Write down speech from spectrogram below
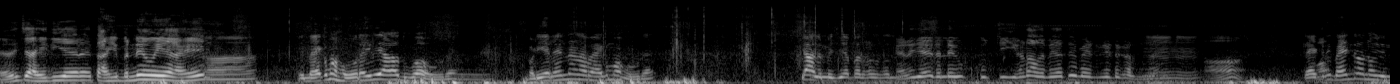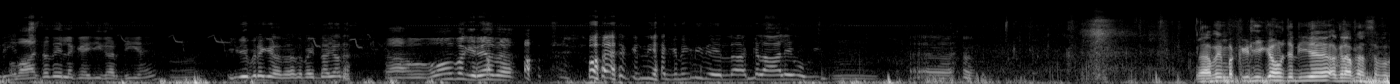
ਇਹਦੀ ਚਾਹੀਦੀ ਯਾਰ ਤਾਂ ਹੀ ਬੰਨੇ ਹੋਏ ਆ ਇਹ। ਹਾਂ। ਇਹ ਮਹਿਕਮਾ ਹੋਰ ਹੈ ਇਹਦੇ ਵਾਲਾ ਦੂਆ ਹੋਰ ਹੈ ਬੜੀਆ ਲੈਣ ਵਾਲਾ ਮਹਿਕਮਾ ਹੋਰ ਹੈ ਚੱਲ ਮਿਜਿਆ ਬਦਲ ਬਦਲ ਕਹਿੰਦੇ ਜੇ ਥੱਲੇ ਕੋਈ ਚੀਜ਼ ਖੜਾ ਦੇਵੇ ਤੇ ਵੈਂਟੀਲੇਟ ਕਰ ਦਿੰਦਾ। ਹਾਂ ਟਰੈਕਟਰ ਦੀ ਬੈਂਡ ਹੋ ਜਾਂਦੀ ਹੈ ਆਵਾਜ਼ ਤਾਂ ਦੇ ਲੱਗੇ ਜੀ ਕਰਦੀ ਆ ਇਹਦੇ ਪਰੇ ਗਿਰਦਾ ਤਾਂ ਪੈਦਾ ਜਾਂਦਾ ਆਹੋ ਉਹ ਭਗਿਰਿਆ ਦਾ ਓਏ ਕਿੰਨੀ ਅੱਗ ਨਿਕਲੀ ਦੇ ਲਾ ਅੱਗ ਲਾ ਲੇ ਹੋਗੀ ਆ ਬਈ ਮੱਕੀ ਠੀਕ ਆ ਹੁਣ ਚੱਲੀਏ ਅਗਲਾ ਫੈਸਟੀਵਲ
